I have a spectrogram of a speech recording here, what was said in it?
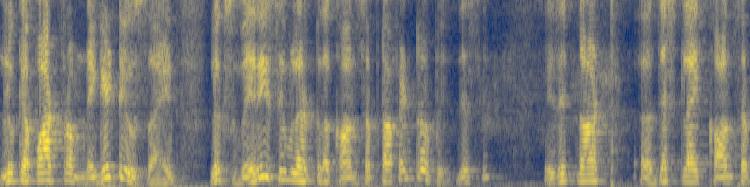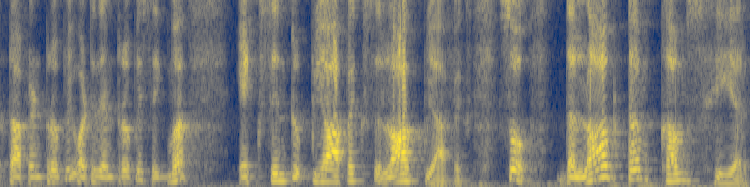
Look apart from negative sign looks very similar to the concept of entropy. Just see. Is it not uh, just like concept of entropy? What is entropy? Sigma x into p of x log p of x. So the log term comes here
